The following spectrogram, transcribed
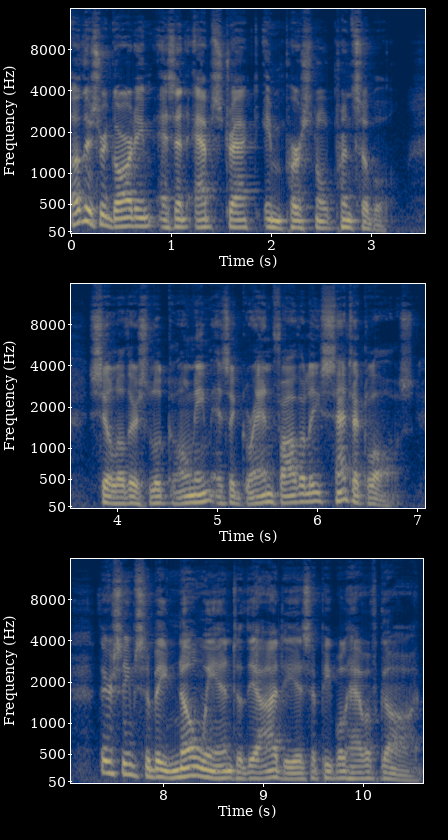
Others regard him as an abstract, impersonal principle. Still others look on him as a grandfatherly Santa Claus. There seems to be no end to the ideas that people have of God.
